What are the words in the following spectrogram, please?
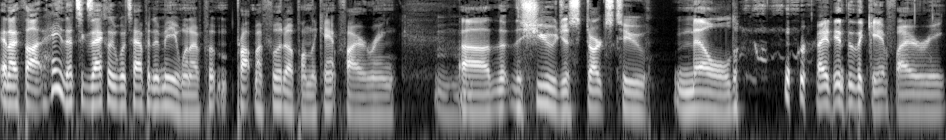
and I thought, hey, that's exactly what's happened to me when I put prop my foot up on the campfire ring. Mm-hmm. Uh, the the shoe just starts to meld right into the campfire ring.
